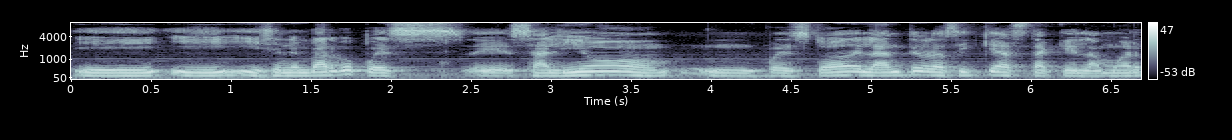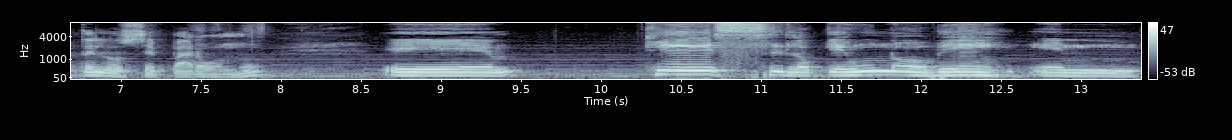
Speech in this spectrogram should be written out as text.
Y, sin embargo, pues eh, salió mm, pues todo adelante, ahora sí que hasta que la muerte los separó, ¿no? Eh, ¿Qué es lo que uno ve en,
